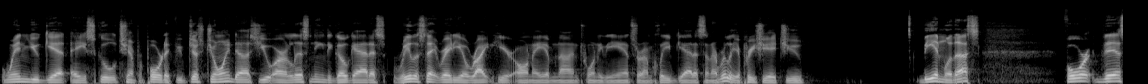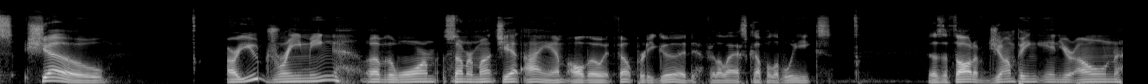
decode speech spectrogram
when you get a School Chimp report. If you've just joined us, you are listening to Go Gaddis Real Estate Radio right here on AM 920 The Answer. I'm Cleve Gaddis, and I really appreciate you being with us for this show. Are you dreaming of the warm summer months yet? I am, although it felt pretty good for the last couple of weeks. Does the thought of jumping in your own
